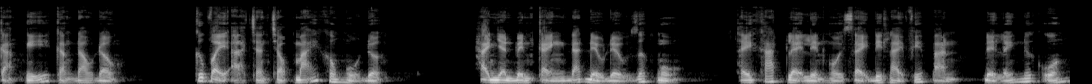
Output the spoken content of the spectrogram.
Càng nghĩ càng đau đầu. Cứ vậy à chằn chọc mãi không ngủ được. Hai nhân bên cạnh đã đều đều giấc ngủ. Thấy khát lệ liền ngồi dậy đi lại phía bàn để lấy nước uống.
